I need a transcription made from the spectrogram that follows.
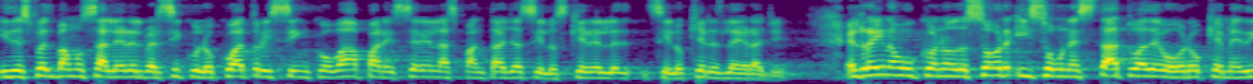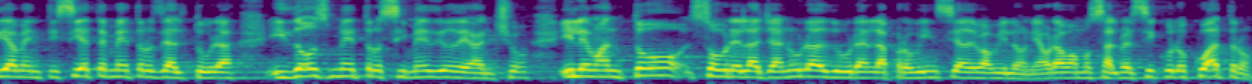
y después vamos a leer el versículo 4 y 5. Va a aparecer en las pantallas si, los si lo quieres leer allí. El rey Nabucodonosor hizo una estatua de oro que medía 27 metros de altura y 2 metros y medio de ancho y levantó sobre la llanura dura en la provincia de Babilonia. Ahora vamos al versículo 4.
